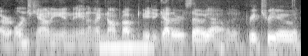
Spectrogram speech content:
our Orange County and Anaheim nonprofit community together. So yeah, what a great trio. And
